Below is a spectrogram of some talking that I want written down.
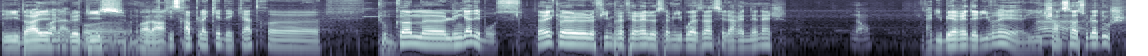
L'Hydrail, Voilà, le pour, 10. euh, Voilà. Qui sera plaqué des 4, euh, tout Mm. comme euh, Lunga des Brousses. Vous savez que le, le film préféré de Samy Boisa, c'est La Reine des Neiges Non. À libérer, délivrer. Il Ah. chante ça sous la douche.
